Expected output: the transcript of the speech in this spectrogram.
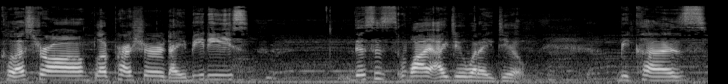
Cholesterol, blood pressure, diabetes. This is why I do what I do. Because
